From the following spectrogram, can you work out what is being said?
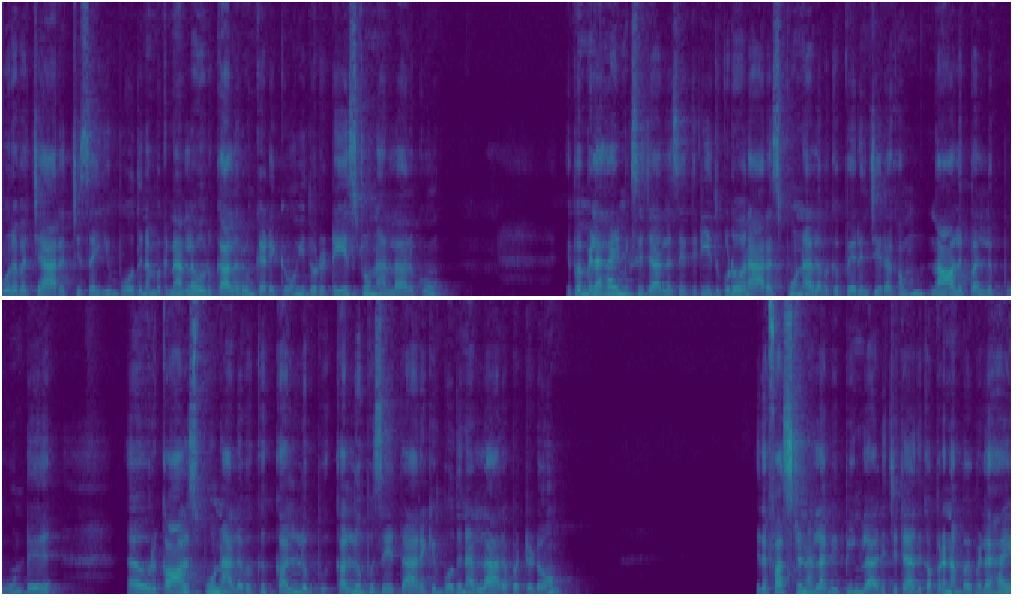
ஊற வச்சு அரைச்சி செய்யும்போது நமக்கு நல்ல ஒரு கலரும் கிடைக்கும். இதோட டேஸ்ட்டும் நல்லாயிருக்கும் இப்போ மிளகாய் மிக்ஸி ஜாரில் சேர்த்துட்டு இது கூட ஒரு அரை ஸ்பூன் அளவுக்கு பெருஞ்சீரகம் நாலு பல் பூண்டு ஒரு கால் ஸ்பூன் அளவுக்கு கல்லுப்பு. கல்லுப்பு சேர்த்து அரைக்கும் போது நல்லா அரைப்பட்டுடும். இதை ஃபஸ்ட்டு நல்லா விப்பிங்கில் அடிச்சுட்டு அதுக்கப்புறம் நம்ம மிளகாய்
